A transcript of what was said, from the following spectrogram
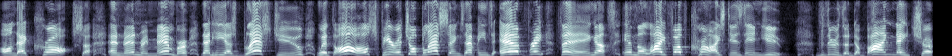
on that cross. And then remember that He has blessed you with all spiritual blessings. That means everything in the life of Christ is in you through the divine nature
